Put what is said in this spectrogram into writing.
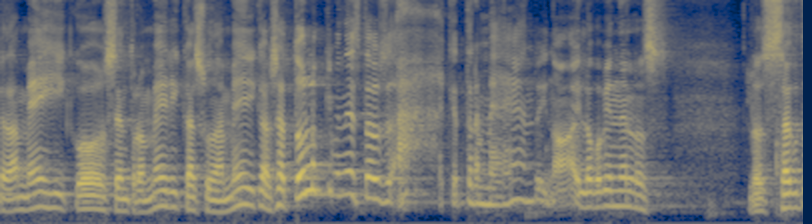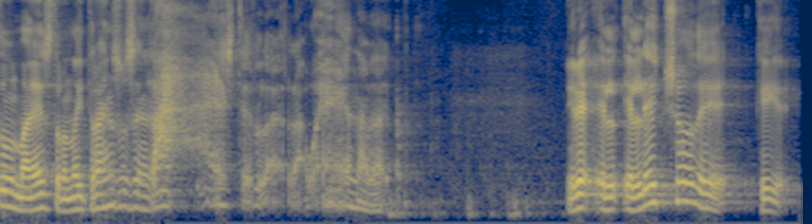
¿verdad? México, Centroamérica, Sudamérica, o sea, todo lo que viene de Estados Unidos, ¡ay, qué tremendo! Y no, y luego vienen los, los pseudos maestros, ¿no? Y traen sus, ¡ah, esta es la, buena! ¿verdad? Mire, el, el hecho de que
